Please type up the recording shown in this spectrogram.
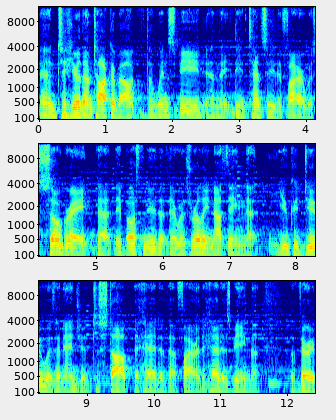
and to hear them talk about the wind speed and the, the intensity of the fire was so great that they both knew that there was really nothing that you could do with an engine to stop the head of that fire. The head is being the, the very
